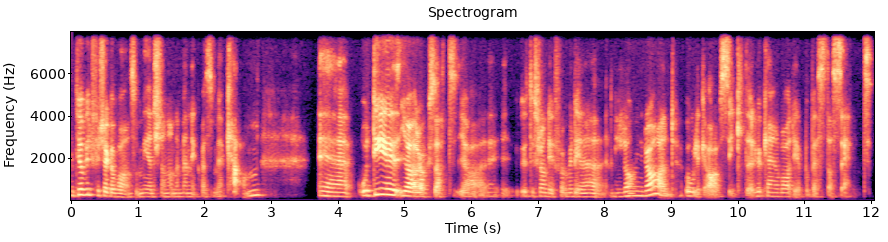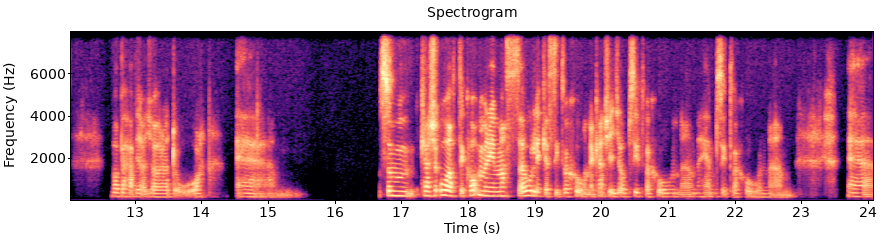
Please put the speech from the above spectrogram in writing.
att jag vill försöka vara en så medkännande människa som jag kan. Eh, och det gör också att jag eh, utifrån det formulerar en lång rad olika avsikter. Hur kan jag vara det på bästa sätt? Vad behöver jag göra då? Eh, som kanske återkommer i massa olika situationer, kanske i jobbsituationen, hemsituationen. Eh,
